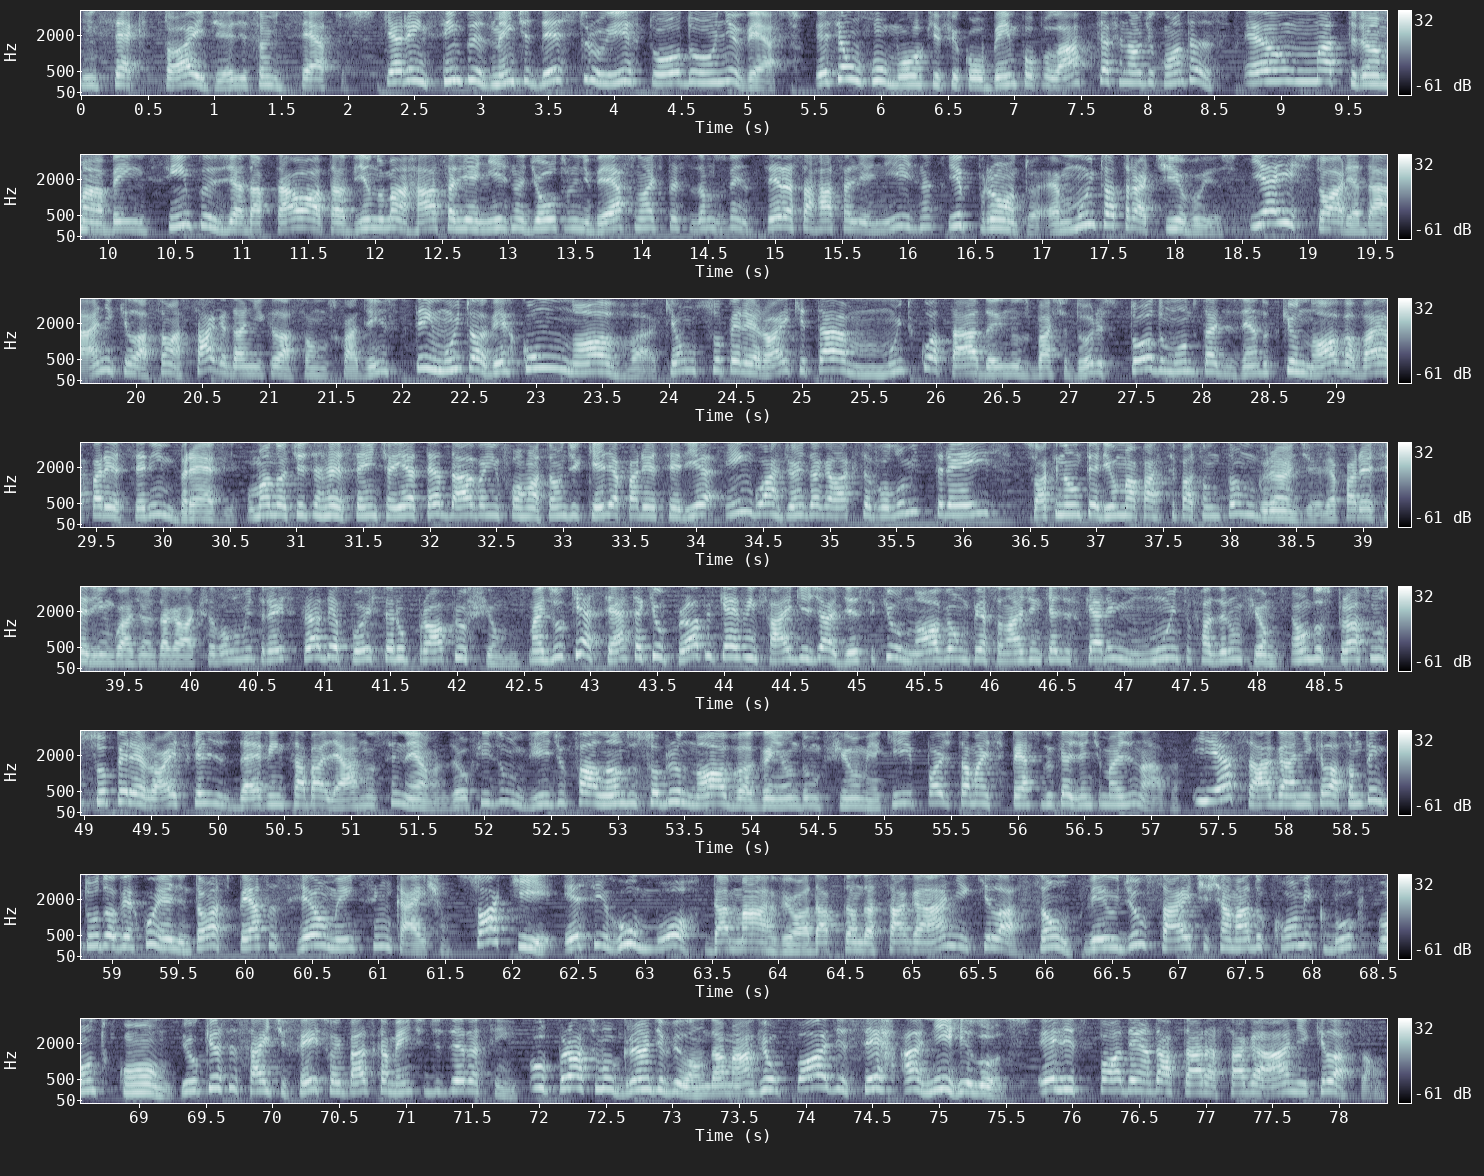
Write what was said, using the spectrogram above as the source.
insectoide, eles são insetos, querem simplesmente destruir todo o universo. Esse é um rumor que ficou bem popular, porque afinal de contas é uma trama bem simples de adaptar. Ó, tá vindo uma raça alienígena de outro universo, nós precisamos vencer essa raça alienígena e pronto. É muito atrativo isso. E a história da aniquilação, a saga da aniquilação nos quadrinhos, tem muito a ver com Nova, que é um super-herói que tá muito cotado aí nos bastidores. Todo mundo tá dizendo que o Nova vai aparecer em breve. Uma notícia recente aí até dava a informação de que ele apareceria em Guardiões da Galáxia Volume 3, só que não teria uma participação tão grande. Ele apareceria em Guardiões da Galáxia Volume 3 para depois ter o próprio filme. Mas o que é certo é que o próprio Kevin Feige já disse que o Nova é um personagem que eles querem muito fazer um filme. É um dos próximos super-heróis que eles devem trabalhar nos cinemas. Eu fiz um vídeo falando sobre o Nova ganhando um filme aqui, pode estar mais perto do que a gente imaginava. E a saga Aniquilação tem tudo a ver com ele, então as peças realmente se encaixam. Só que esse rumor da Marvel adaptando a saga Aniquilação veio de um site chamado comicbook.com. E o que esse site fez foi basicamente dizer assim: o próximo grande vilão da Marvel pode ser Anihilus. Eles podem adaptar a saga Aniquilação.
